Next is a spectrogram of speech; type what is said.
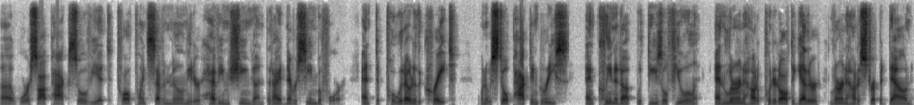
a Warsaw Pact Soviet 12.7 millimeter heavy machine gun that I had never seen before and to pull it out of the crate when it was still packed in grease and clean it up with diesel fuel and learn how to put it all together, learn how to strip it down,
